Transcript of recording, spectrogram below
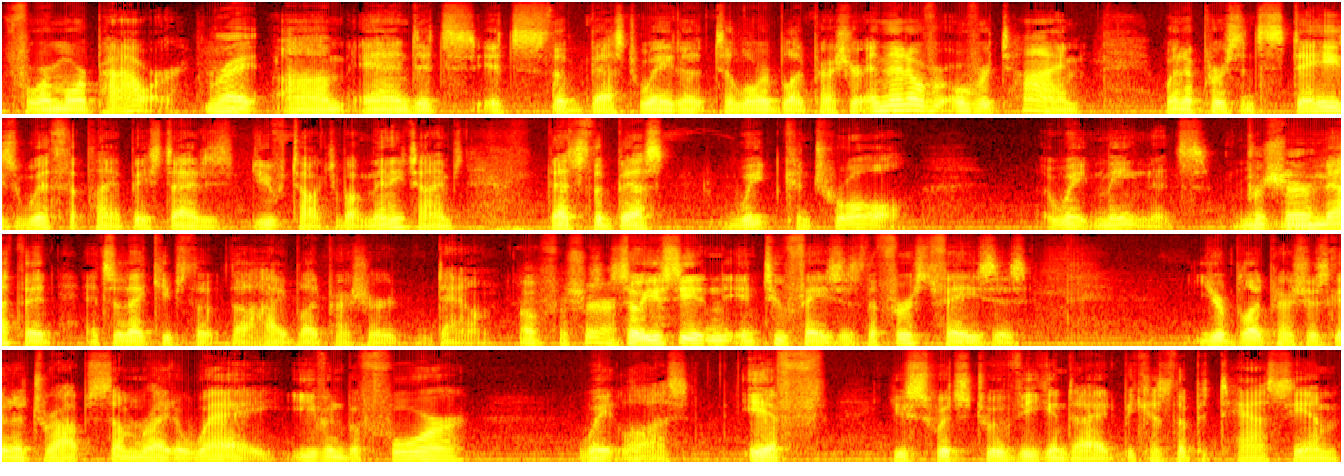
for more power. Right. Um, and it's it's the best way to, to lower blood pressure. And then over over time, when a person stays with the plant based diet, as you've talked about many times, that's the best weight control, weight maintenance sure. method. And so that keeps the, the high blood pressure down. Oh, for sure. So you see it in, in two phases. The first phase is your blood pressure is going to drop some right away, even before weight loss, if you switch to a vegan diet, because the potassium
